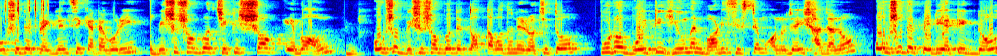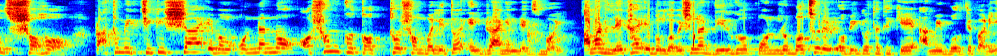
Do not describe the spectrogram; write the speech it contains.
ঔষধের প্রেগনেন্সি ক্যাটাগরি বিশেষজ্ঞ চিকিৎসক এবং ঔষধ বিশেষজ্ঞদের তত্ত্বাবধানে রচিত, পুরো বইটি হিউম্যান বডি সিস্টেম অনুযায়ী সাজানো, ঔষধের পেডিয়াট্রিক ডোজ সহ প্রাথমিক চিকিৎসা এবং অন্যান্য অসংখ্য তথ্য সম্বলিত এই ড্রাগ ইন্ডেক্স বই। আমার লেখা এবং গবেষণার দীর্ঘ পনেরো বছরের অভিজ্ঞতা থেকে আমি বলতে পারি,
